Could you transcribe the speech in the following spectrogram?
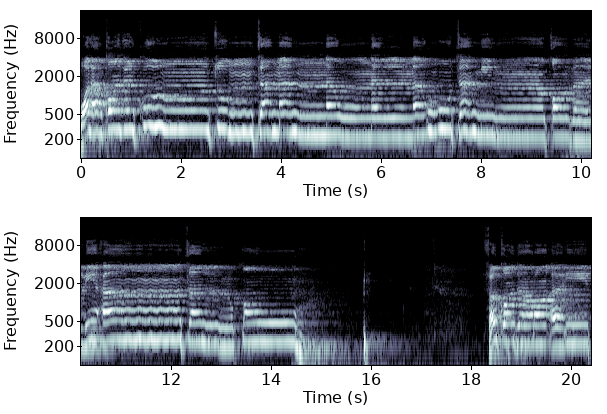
ولقد كنتم تمنون الموت من قبل أن تلقوه. فقد رأيتموه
